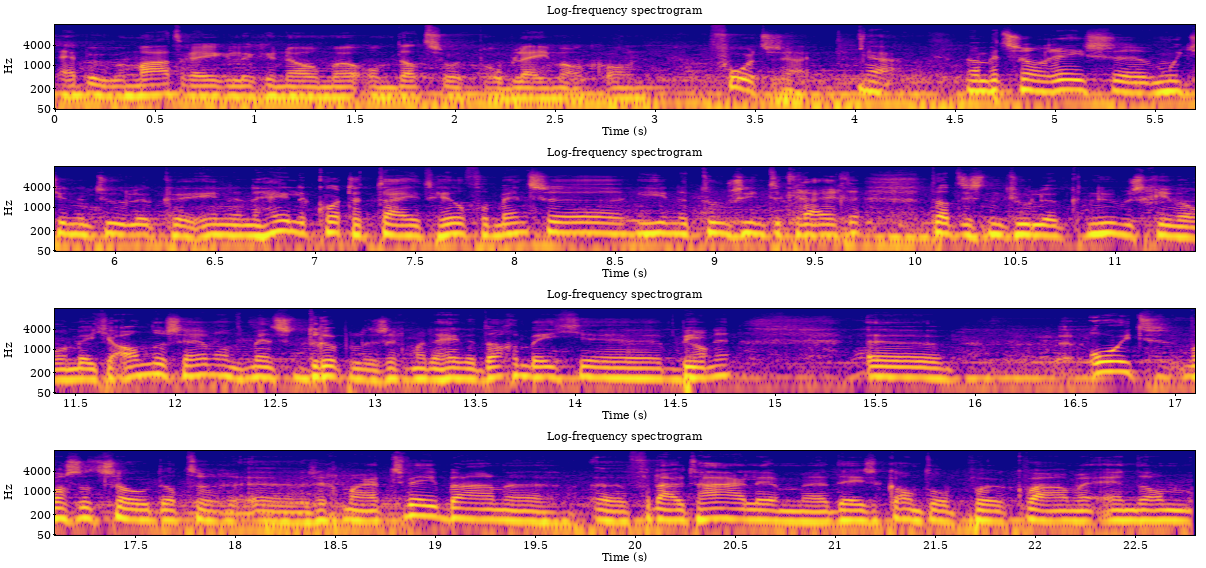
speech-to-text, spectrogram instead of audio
hebben we maatregelen genomen om dat soort problemen ook gewoon voor te zijn. Ja, nou met zo'n race uh, moet je natuurlijk in een hele korte tijd heel veel mensen hier naartoe zien te krijgen. Dat is natuurlijk nu misschien wel een beetje anders. Hè, want mensen druppelen zeg maar, de hele dag een beetje binnen. Ja. Ooit was het zo dat er uh, zeg maar twee banen uh, vanuit Haarlem uh, deze kant op kwamen. En dan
